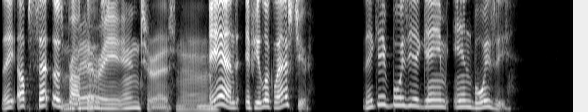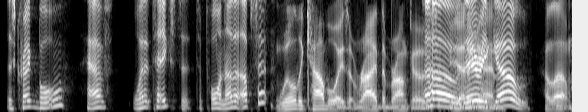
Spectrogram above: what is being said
They upset those Broncos. Very interesting. And if you look last year, they gave Boise a game in Boise. Does Craig Bohl have what it takes to, to pull another upset? Will the Cowboys ride the Broncos? Oh, there again? we go. Hello.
